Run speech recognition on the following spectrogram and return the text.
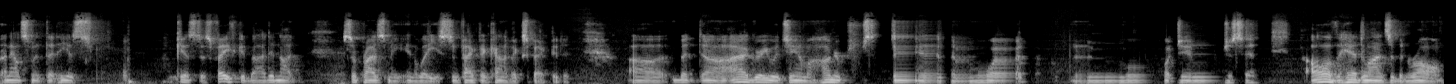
announcement that he has kissed his faith goodbye did not surprise me in the least. In fact, I kind of expected it. Uh, but I agree with Jim 100% of what what Jim just said. All of the headlines have been wrong.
